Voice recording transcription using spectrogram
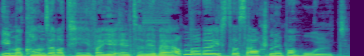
immer konservativer, je älter wir werden, oder ist das auch schon überholt?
